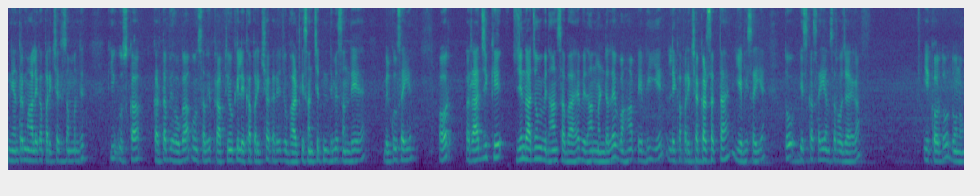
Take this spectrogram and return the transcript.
नियंत्रक महालेखा परीक्षा से संबंधित कि उसका कर्तव्य होगा उन सभी प्राप्तियों की लेखा परीक्षा करे जो भारत की संचित निधि में संदेह है। बिल्कुल सही है। और राज्य के जिन राज्यों में विधानसभा है, विधानमंडल है, वहाँ पे भी ये लेखा परीक्षा कर सकता है, ये भी सही है। तो इसका सही आंसर हो जाएगा। एक और दो, दोनों।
